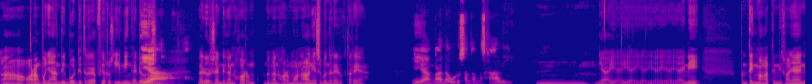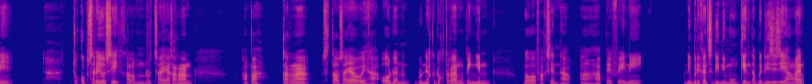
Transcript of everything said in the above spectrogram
uh, orang punya antibodi terhadap virus ini nggak ada Iya, urus- nggak ada urusan dengan horm dengan hormonalnya sebenarnya dokter ya. iya nggak ada urusan sama sekali. Hmm, ya ya ya ya ya ya ya ini penting banget ini soalnya ini cukup serius sih kalau menurut saya karena apa? Karena setahu saya WHO dan dunia kedokteran pingin bahwa vaksin H- eh, HPV ini diberikan sedini mungkin, tapi di sisi yang lain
